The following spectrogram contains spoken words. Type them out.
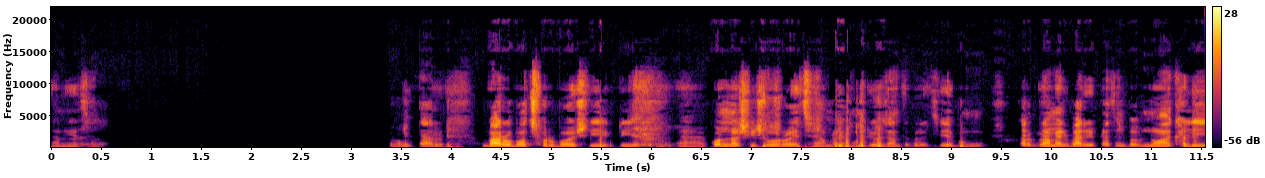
জানিয়েছেন। এবং তার বারো বছর বয়সী একটি কন্যা শিশুও রয়েছে, আমরা এমনটিও জানতে পেরেছি এবং তার গ্রামের বাড়ি প্রাথমিকভাবে নোয়াখালী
